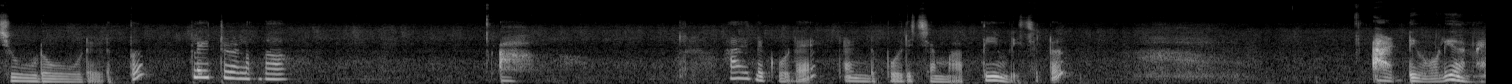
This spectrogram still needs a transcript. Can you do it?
ചൂടോടെ എടുത്ത് പ്ലേറ്റ് വിളമ്പ ആ. അതിന്റെ കൂടെ രണ്ട് പൊരിച്ച മത്തിയും വെച്ചിട്ട് അടിപൊളി തന്നെ.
